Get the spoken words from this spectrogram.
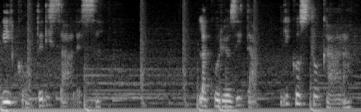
il conte di Sales. La curiosità gli costò cara.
